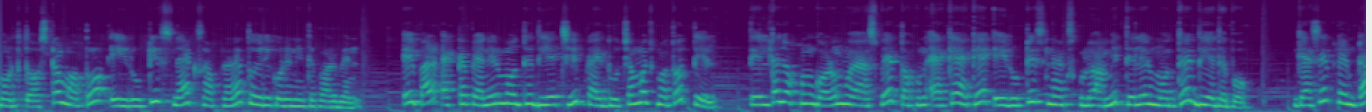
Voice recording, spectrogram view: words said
মোট দশটা মতো এই রুটি স্ন্যাক্স আপনারা তৈরি করে নিতে পারবেন। এবার একটা প্যানের মধ্যে দিয়েছি প্রায় দু চামচ মতো তেল। তেলটা যখন গরম হয়ে আসবে, তখন একে একে এই রুটি স্ন্যাক্সগুলো আমি তেলের মধ্যে দিয়ে দেবো। গ্যাসের ফ্লেমটা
